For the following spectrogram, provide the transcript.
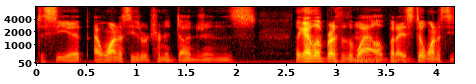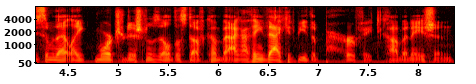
to see it. I want to see the return of dungeons. Like I love Breath of the Mhm. Wild, but I still want to see some of that like more traditional Zelda stuff come back. I think that could be the perfect combination.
